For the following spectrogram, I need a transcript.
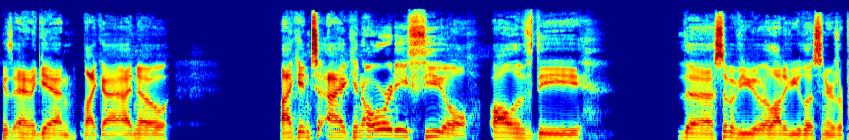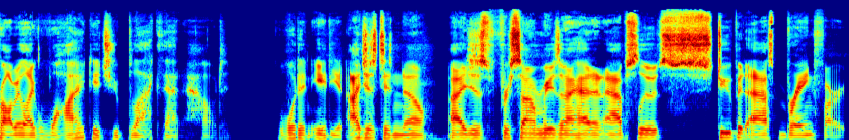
Because and again, like I, I know, I can t- I can already feel all of the the some of you, a lot of you listeners are probably like, why did you black that out? What an idiot. I just didn't know. I just, for some reason, I had an absolute stupid ass brain fart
